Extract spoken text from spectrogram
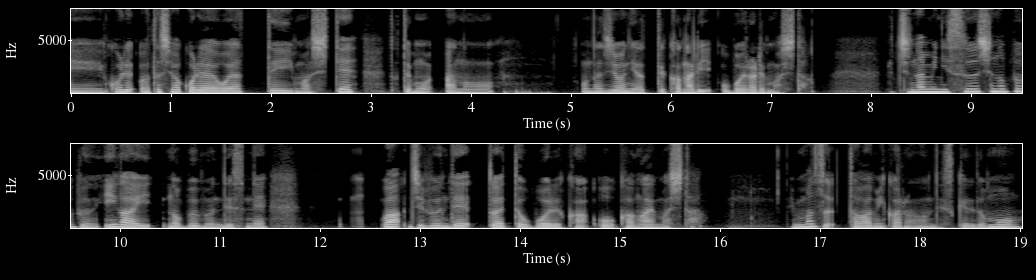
えー、これ私はこれをやっていましてとてもあの同じようにやってかなり覚えられました。ちなみに数字の部分以外の部分ですねは自分でどうやって覚えるかを考えました。まずたわみからなんですけれども、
